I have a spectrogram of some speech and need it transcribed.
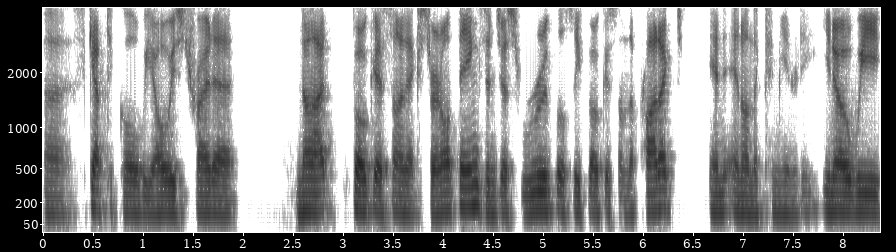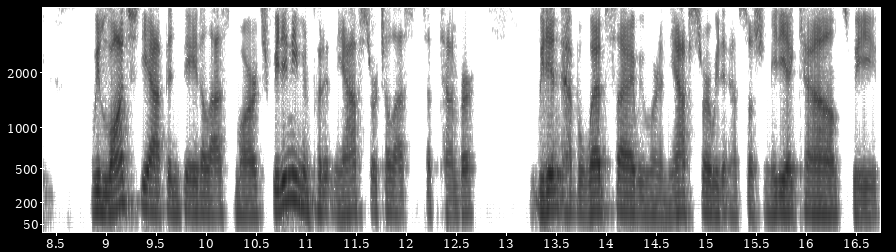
uh, skeptical. We always try to not focus on external things and just ruthlessly focus on the product and, and on the community. You know, we we launched the app in beta last March. We didn't even put it in the app store till last September. We didn't have a website. We weren't in the app store. We didn't have social media accounts. We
